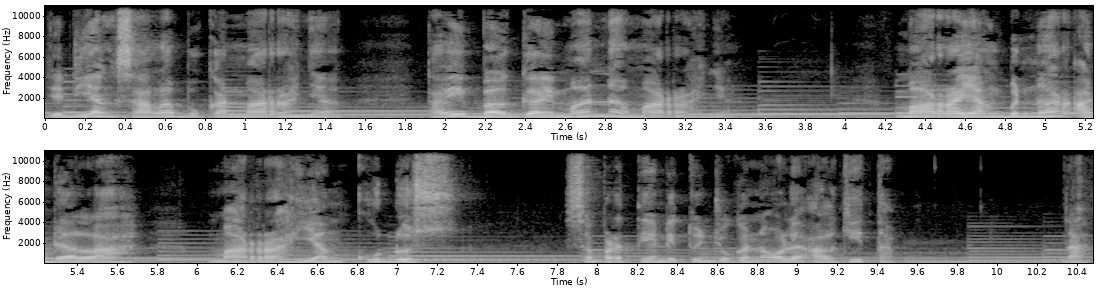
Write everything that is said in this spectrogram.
Jadi yang salah bukan marahnya, tapi bagaimana marahnya. Marah yang benar adalah marah yang kudus, seperti yang ditunjukkan oleh Alkitab. Nah,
